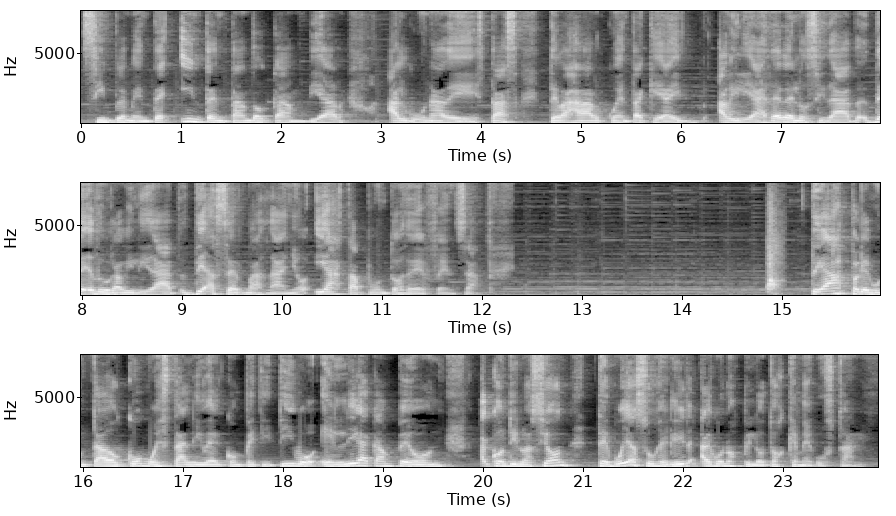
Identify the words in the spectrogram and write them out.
simplemente intentando cambiar alguna de estas, te vas a dar cuenta que hay habilidades de velocidad, de durabilidad, de hacer más daño y hasta puntos de defensa. ¿Te has preguntado cómo está el nivel competitivo en Liga Campeón? A continuación te voy a sugerir algunos pilotos que me gustan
